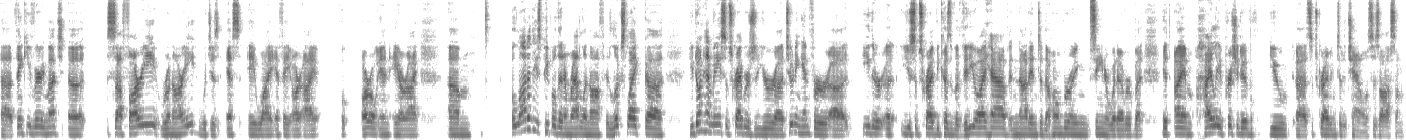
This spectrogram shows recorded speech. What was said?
Uh, thank you very much. Uh, Sayfari Ronari, which is S A Y F A R I R O N A R I. Um, a lot of these people that I'm rattling off, it looks like uh, you don't have many subscribers. You're uh, tuning in for uh, either uh, you subscribe because of a video I have and not into the homebrewing scene or whatever. But it, I am highly appreciative you uh, subscribing to the channel. This is awesome.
